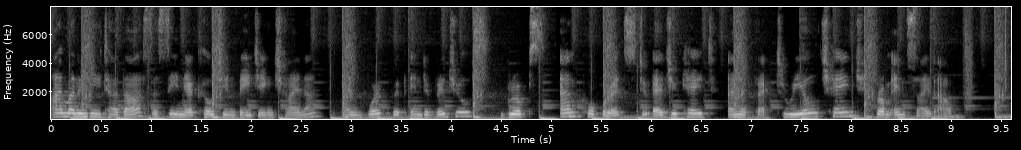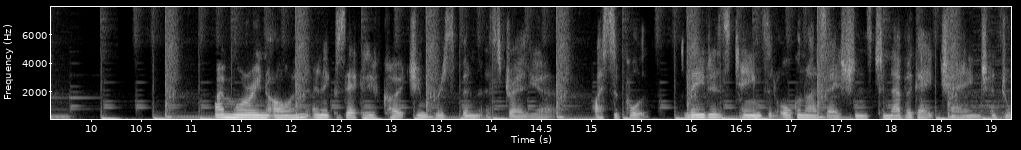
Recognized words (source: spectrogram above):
I'm Anindita Das, a senior coach in Beijing, China. I work with individuals, groups, and corporates to educate and effect real change from inside out. I'm Maureen Owen, an executive coach in Brisbane, Australia. I support leaders, teams, and organisations to navigate change and to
